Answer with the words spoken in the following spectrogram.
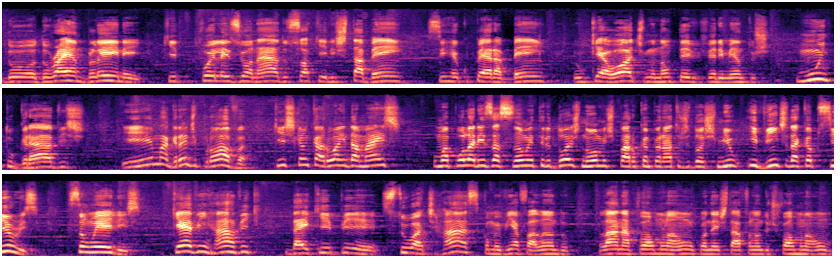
do, do Ryan Blaney, que foi lesionado, só que ele está bem, se recupera bem o que é ótimo, não teve ferimentos muito graves e uma grande prova que escancarou ainda mais uma polarização entre dois nomes para o campeonato de 2020 da Cup Series. São eles Kevin Harvick, da equipe Stuart Haas, como eu vinha falando lá na Fórmula 1, quando a gente estava falando de Fórmula 1,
